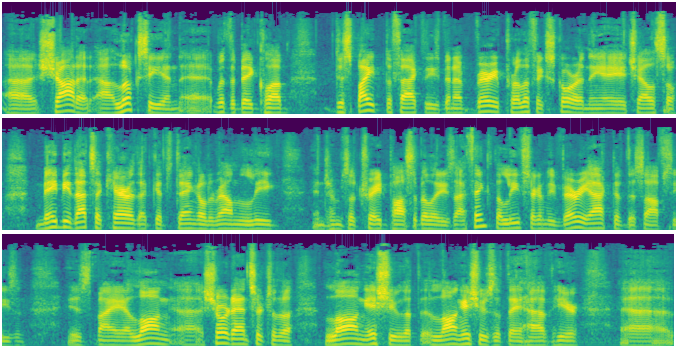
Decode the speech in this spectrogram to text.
a shot at uh, and uh, with the big club. Despite the fact that he's been a very prolific scorer in the AHL, so maybe that's a carrot that gets dangled around the league in terms of trade possibilities. I think the Leafs are going to be very active this offseason. Is my long, uh, short answer to the long issue that the long issues that they have here. Uh,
